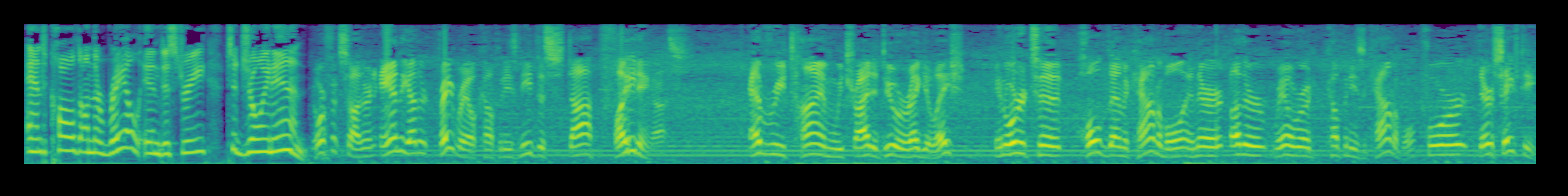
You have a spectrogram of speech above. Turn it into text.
and called on the rail industry to join in. Norfolk Southern and the other freight rail companies need to stop fighting us every time we try to do a regulation. in order to hold them accountable and their other railroad companies accountable for their safety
